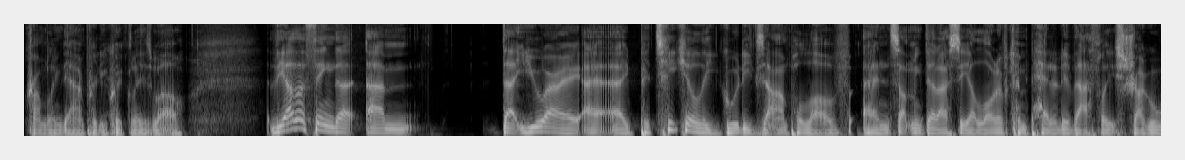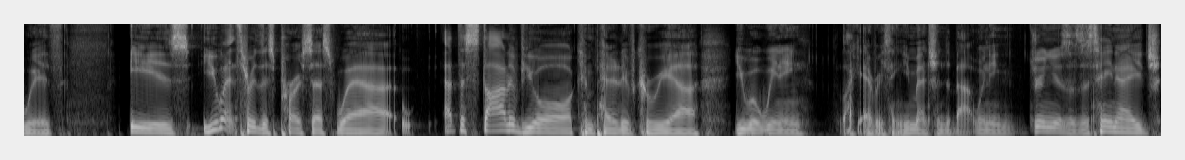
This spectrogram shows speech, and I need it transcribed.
crumbling down pretty quickly as well. The other thing that um, that you are a, a particularly good example of, and something that I see a lot of competitive athletes struggle with, is you went through this process where at the start of your competitive career, you were winning like everything. You mentioned about winning juniors as a teenage,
